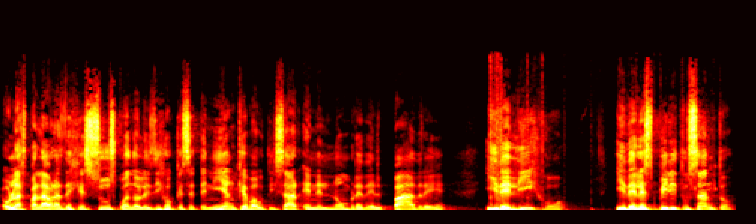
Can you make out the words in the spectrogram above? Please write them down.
o las palabras de Jesús cuando les dijo que se tenían que bautizar en el nombre del Padre y del Hijo y del Espíritu Santo.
